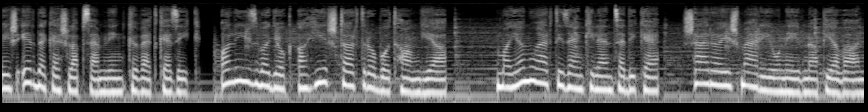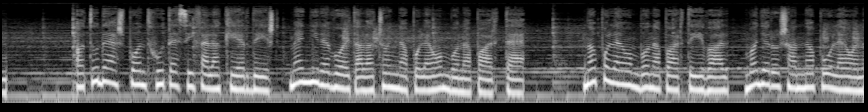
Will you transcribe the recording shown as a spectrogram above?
és érdekes lapszemlénk következik. Alíz vagyok, a hírstart robot hangja. Ma január 19-e, Sára és Márió névnapja van. A tudás.hu teszi fel a kérdést, mennyire volt alacsony Napoleon Bonaparte. Napoleon Bonapartéval, magyarosan Napóleon,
